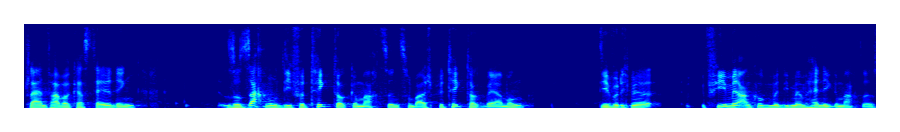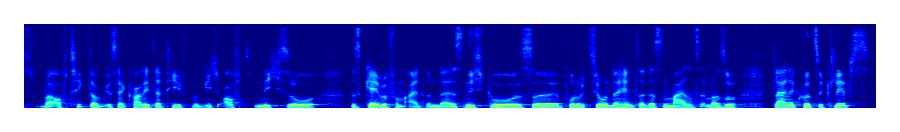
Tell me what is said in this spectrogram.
kleinen Faber-Castell-Ding, so Sachen, die für TikTok gemacht sind, zum Beispiel TikTok-Werbung, die würde ich mir viel mehr angucken, wenn die mit dem Handy gemacht ist. Weil auf TikTok ist ja qualitativ wirklich oft nicht so das Gelbe vom Ei drin. Da ist nicht große Produktion dahinter. Das sind meistens immer so kleine, kurze Clips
